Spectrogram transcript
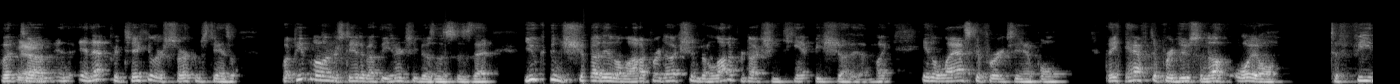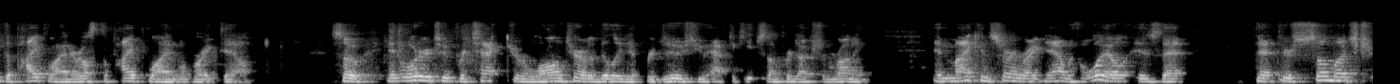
But yeah. um, in, in that particular circumstance, what people don't understand about the energy business is that you can shut in a lot of production, but a lot of production can't be shut in. Like in Alaska, for example, they have to produce enough oil to feed the pipeline, or else the pipeline will break down. So, in order to protect your long term ability to produce, you have to keep some production running. And my concern right now with oil is that that there's so much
